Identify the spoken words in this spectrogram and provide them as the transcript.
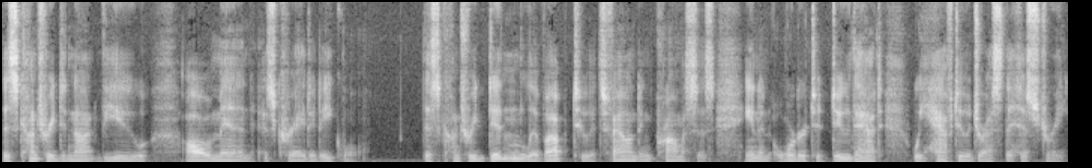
This country did not view all men as created equal. This country didn't live up to its founding promises. And in order to do that, we have to address the history.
